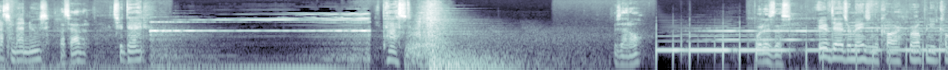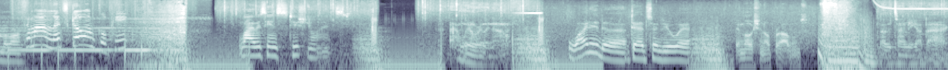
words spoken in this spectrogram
Got some bad news. Let's have it. It's your dad. He passed. Is that all? What is this? We have Dad's remains in the car. We're hoping you'd come along. Come on, let's go, Uncle Pete. Why was he institutionalized? Uh, We don't really know. Why did uh, Dad send you away? Emotional problems. By the time he got back,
